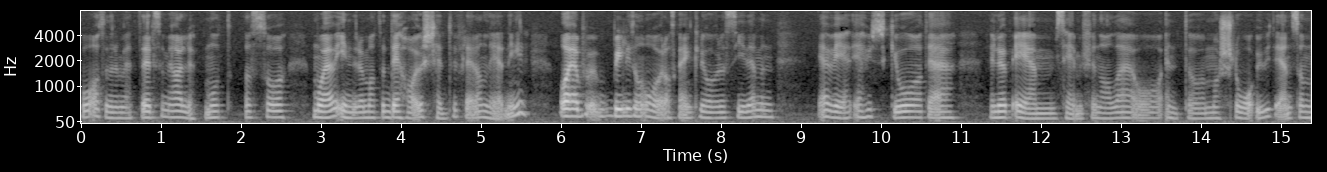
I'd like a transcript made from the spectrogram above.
på 800 meter som jeg har løpt mot, og så må jeg jo innrømme at det har jo skjedd ved flere anledninger. Og jeg blir litt sånn overraska egentlig over å si det, men jeg, vet, jeg husker jo at jeg, jeg løp EM-semifinale og endte med å slå ut en som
